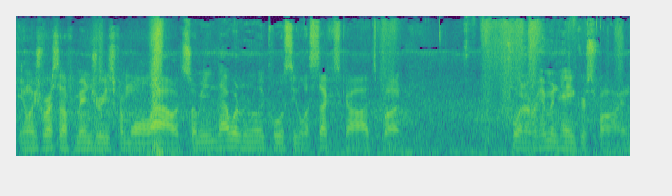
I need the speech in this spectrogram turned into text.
You know, he's resting from injuries from All Out. So, I mean, that would have been really cool to see the Sex Gods, but whatever. Him and Hager's fine.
